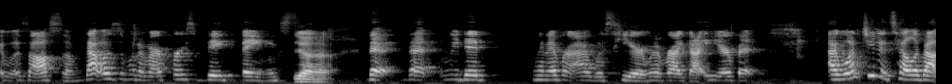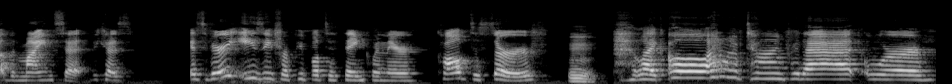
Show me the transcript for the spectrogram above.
it was awesome. That was one of our first big things yeah. that that we did whenever I was here, whenever I got here. But I want you to tell about the mindset because it's very easy for people to think when they're called to serve, Mm. like, oh, I don't have time for that, or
